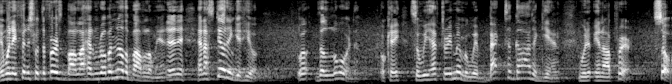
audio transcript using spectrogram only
And when they finished with the first bottle, I had them rub another bottle on me. And, and I still didn't get healed. Well, the Lord, okay? So we have to remember we're back to God again in our prayer. So,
